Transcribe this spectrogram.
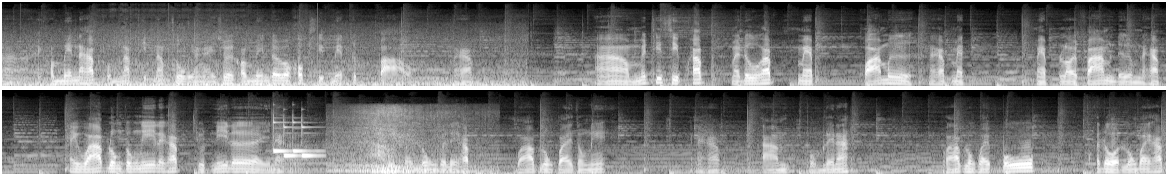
อ่าให้คอมเมนต์นะครับ ผมนับผิดนับถูกยังไงช่วยคอมเมนต์ด้วยว่าครบ 10 เม็ดหรือเปล่านะครับอ้าวเม็ดที่ 10 ครับ มาดูครับแมปขวามือนะครับแมปแมปลอยฟ้าเหมือนเดิมนะครับ ให้วาร์ปลงตรงนี้เลยครับ จุดนี้เลยนะไป ลงไปเลยครับวาร์ปลงไปตรงนี้นะครับ ตามผมเลยนะวาร์ปลงไปปุ๊บกระโดดลงไปครับ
